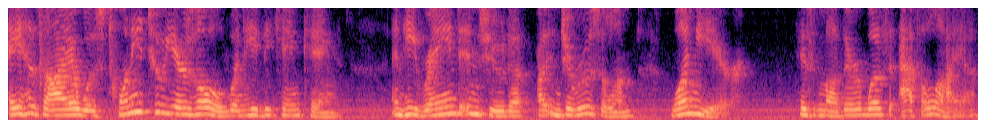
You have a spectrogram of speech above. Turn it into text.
Ahaziah was 22 years old when he became king, and he reigned in Judah, uh, in Jerusalem, one year. His mother was Athaliah,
